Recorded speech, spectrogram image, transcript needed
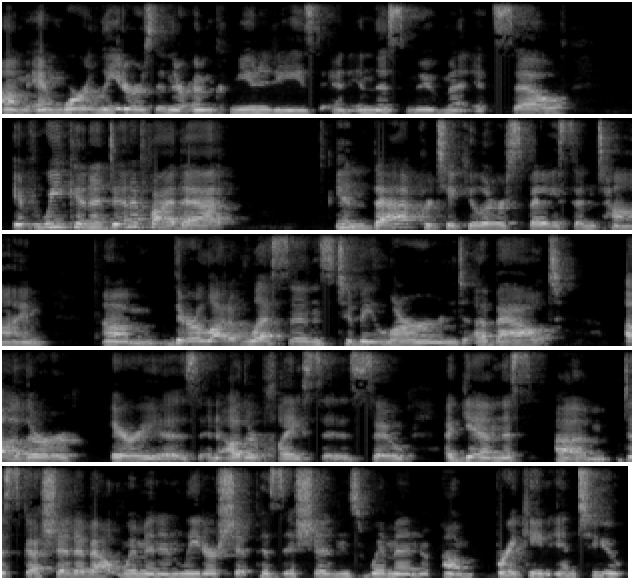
um, and were leaders in their own communities and in this movement itself, if we can identify that in that particular space and time, um, there are a lot of lessons to be learned about other areas and other places. So, again, this um, discussion about women in leadership positions, women um, breaking into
